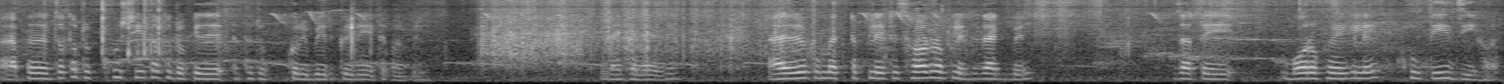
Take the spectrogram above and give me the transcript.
আর আপনাদের যতটুকু খুশি ততটুকু, এতটুকু করে বের করে নিতে পারবেন। দেখেন এই যে, আর এরকম একটা প্লেটে স্বর্ণ প্লেটে রাখবেন। যাতে বরফ হয়ে গেলে খুব ইজি হয়।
